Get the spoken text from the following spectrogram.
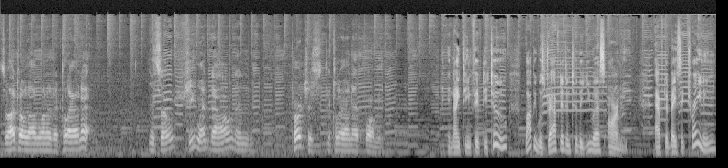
So I told her I wanted a clarinet. And so she went down and purchased the clarinet for me. In 1952, Bobby was drafted into the U.S. Army. After basic training,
